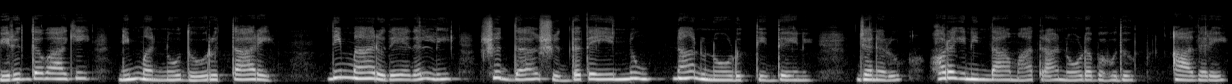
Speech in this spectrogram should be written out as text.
ವಿರುದ್ಧವಾಗಿ ನಿಮ್ಮನ್ನು ದೂರುತ್ತಾರೆ. ನಿಮ್ಮ ಹೃದಯದಲ್ಲಿ ಶುದ್ಧ ಶುದ್ಧತೆಯನ್ನು ನಾನು ನೋಡುತ್ತಿದ್ದೇನೆ. ಜನರು ಹೊರಗಿನಿಂದ ಮಾತ್ರ ನೋಡಬಹುದು. ಆದರೆ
